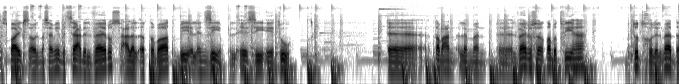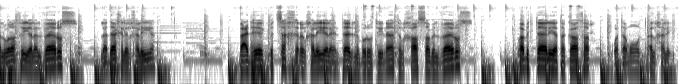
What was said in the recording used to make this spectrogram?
ال spikes أو المسامير بتساعد الفيروس على الارتباط بالإنزيم ال ACE 2 طبعا لما آه، الفيروس يرتبط فيها بتدخل المادة الوراثية للفيروس لداخل الخلية. بعد هيك بتسخر الخلية لإنتاج البروتينات الخاصة بالفيروس وبالتالي يتكاثر وتموت الخلية.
